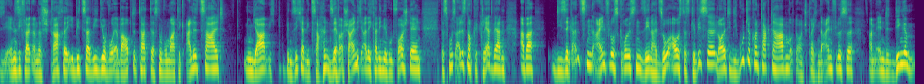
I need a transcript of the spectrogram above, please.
Sie erinnern sich vielleicht an das Strache Ibiza-Video, wo er behauptet hat, dass Novomatic alle zahlt. Nun ja, ich bin sicher, die zahlen sehr wahrscheinlich alle, kann ich mir gut vorstellen. Das muss alles noch geklärt werden. Aber diese ganzen Einflussgrößen sehen halt so aus, dass gewisse Leute, die gute Kontakte haben und auch entsprechende Einflüsse, am Ende Dinge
